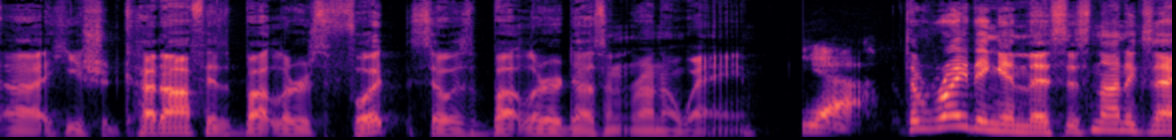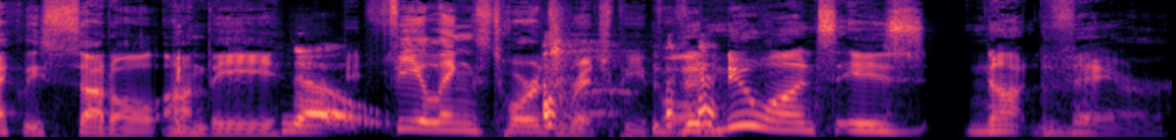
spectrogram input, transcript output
uh, he should cut off his butler's foot so his butler doesn't run away. Yeah. The writing in this is not exactly subtle on the No. feelings towards rich people. The nuance is not there.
